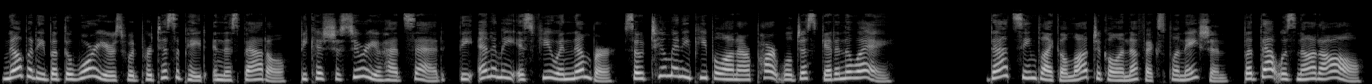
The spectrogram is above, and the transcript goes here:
Nobody but the warriors would participate in this battle because Shasuryu had said, the enemy is few in number, so too many people on our part will just get in the way. That seemed like a logical enough explanation, but that was not all.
